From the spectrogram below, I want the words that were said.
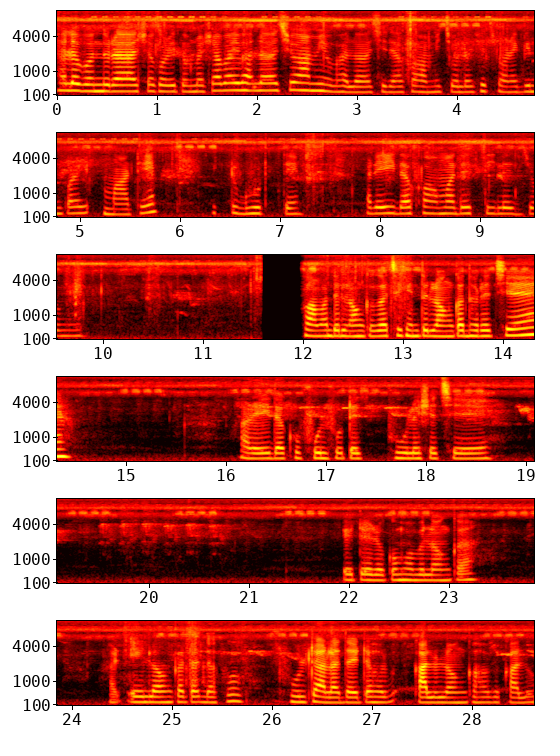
হ্যালো বন্ধুরা, আশা করি তোমরা সবাই ভালো আছো, আমিও ভালো আছি। দেখো, আমি চলে এসেছি অনেকদিন পরে মাঠে একটু ঘুরতে। আর এই দেখো, আমাদের তিলের জমি। আমাদের লঙ্কা গাছে কিন্তু লঙ্কা ধরেছে। আর এই দেখো, ফুল ফুটে, ফুল এসেছে। এটা এরকম হবে লঙ্কা। আর এই লঙ্কাটা দেখো, ফুলটা আলাদা, এটা হবে কালো লঙ্কা হবে, কালো।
